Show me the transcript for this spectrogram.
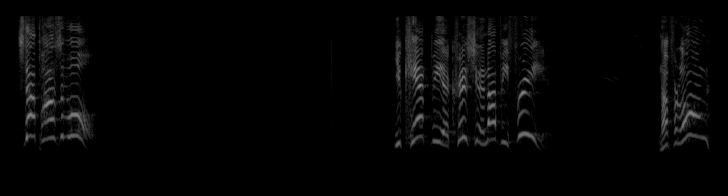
It's not possible. You can't be a Christian and not be free. Not for long.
